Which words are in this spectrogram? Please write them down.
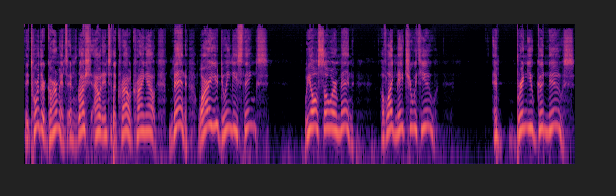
they tore their garments and rushed out into the crowd, crying out, Men, why are you doing these things? We also are men of like nature with you, and bring you good news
